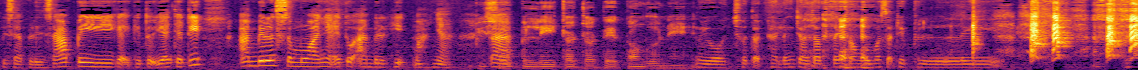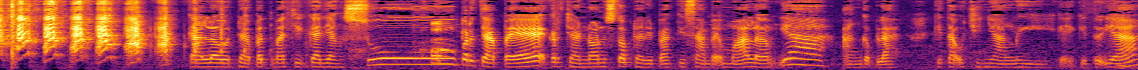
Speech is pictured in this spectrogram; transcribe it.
bisa beli sapi kayak gitu ya. Jadi ambil semuanya itu ambil hikmahnya. Bisa nah, beli cocote tonggone. yo cocot daleng cocote tonggo masa dibeli? Kalau dapat majikan yang super capek kerja nonstop dari pagi sampai malam ya anggaplah kita uji nyali kayak gitu ya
